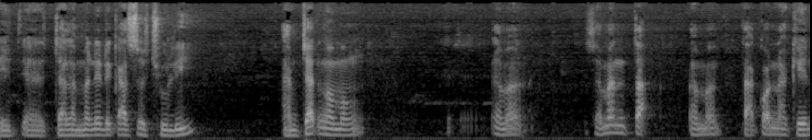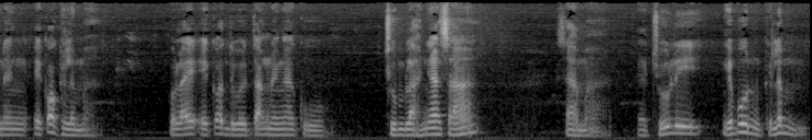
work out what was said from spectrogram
Jadi, dalam menit kasus Juli, Amcat ngomong, sama tak ama takon nagih ning Eko gelem. Mulai Eko duwe utang ning aku. Jumlahnya sa sama. Ya, Juli nggih pun gelem.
